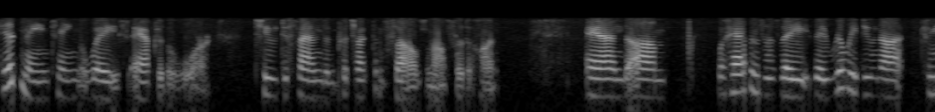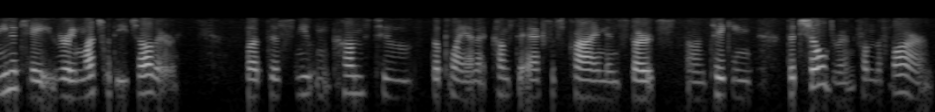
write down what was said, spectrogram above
did maintain the ways after the war to defend and protect themselves and also to hunt. And um, what happens is they they really do not communicate very much with each other. But this mutant comes to the planet, comes to Axis Prime, and starts um, taking the children from the farms.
